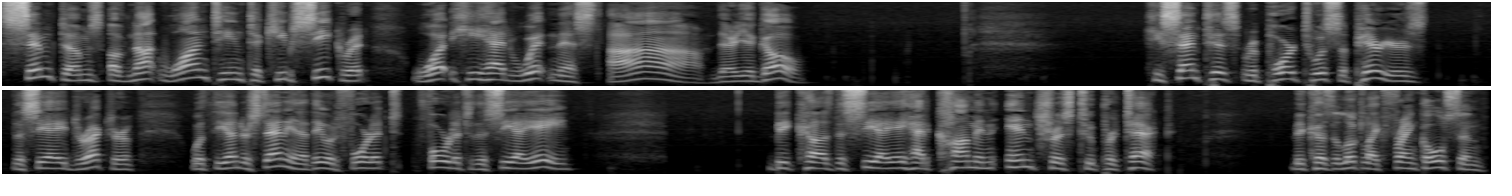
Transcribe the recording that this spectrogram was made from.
symptoms of not wanting to keep secret what he had witnessed. Ah, there you go. He sent his report to his superiors, the CIA director, with the understanding that they would forward it, forward it to the CIA because the CIA had common interest to protect. Because it looked like Frank Olson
